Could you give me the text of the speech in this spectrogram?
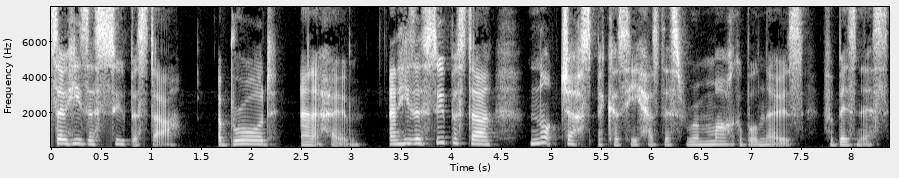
So he's a superstar, abroad and at home. And he's a superstar not just because he has this remarkable nose for business.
